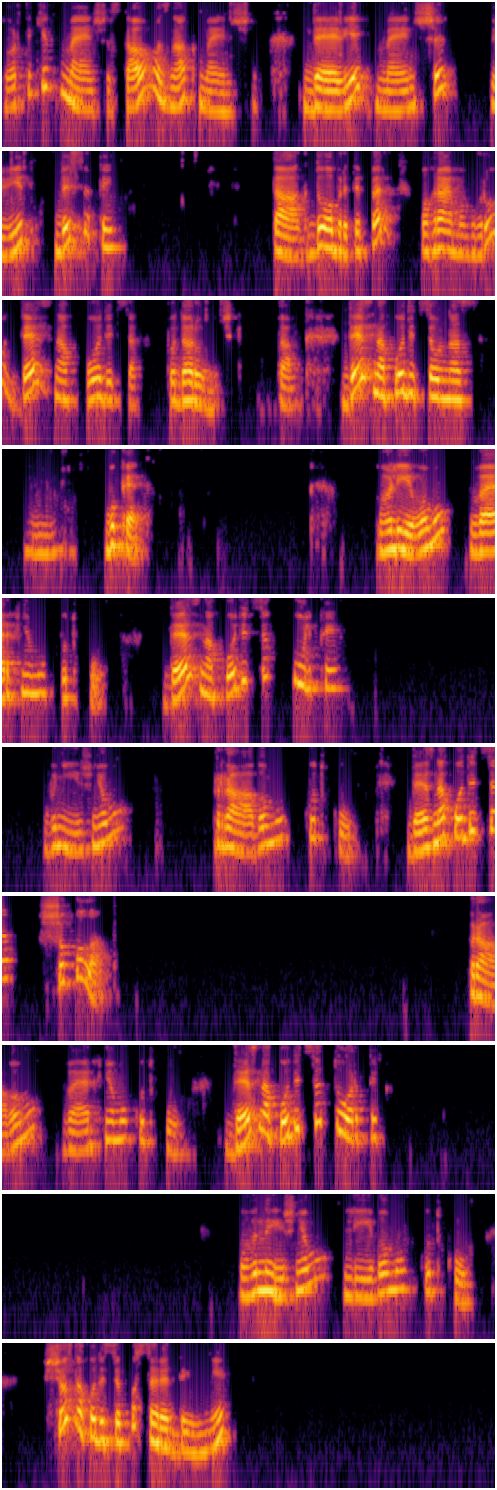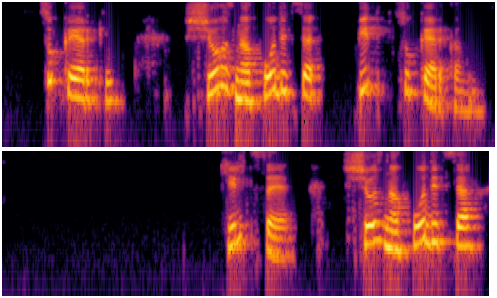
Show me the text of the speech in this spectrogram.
Тортиків менше. Ставимо знак менше. 9 менше від 10. Так, добре, тепер пограємо в гру, де знаходяться подаруночки. Так, де знаходиться у нас букет? В лівому верхньому кутку. Де знаходяться кульки? В ніжньому правому кутку. Де знаходиться шоколад? Правому верхньому кутку. Де знаходиться тортик? В нижньому лівому кутку. Що знаходиться посередині? Цукерки. Що знаходиться під цукерками? Кільце. Що знаходиться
